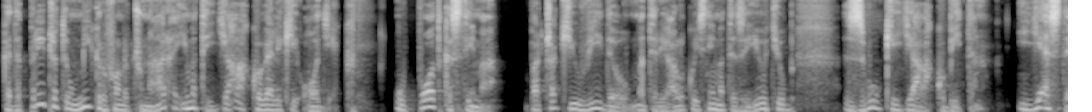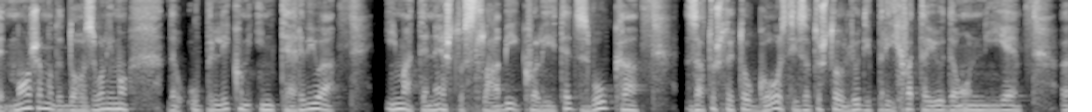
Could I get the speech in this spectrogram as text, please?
Kada pričate u mikrofon računara imate jako veliki odjek. U podcastima pa čak i u video materijalu koji snimate za YouTube, zvuk je jako bitan. I jeste, možemo da dozvolimo da u prilikom intervjua imate nešto slabiji kvalitet zvuka zato što je to gost i zato što ljudi prihvataju da on nije, uh,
